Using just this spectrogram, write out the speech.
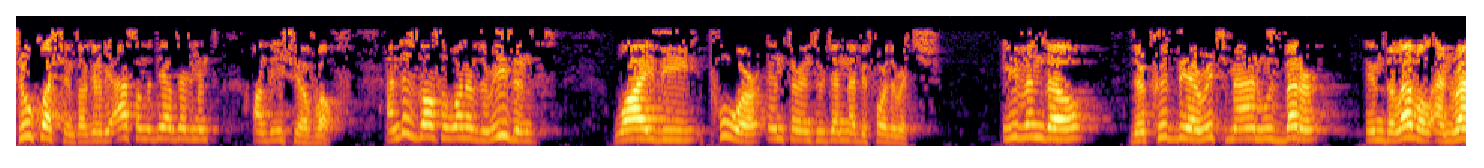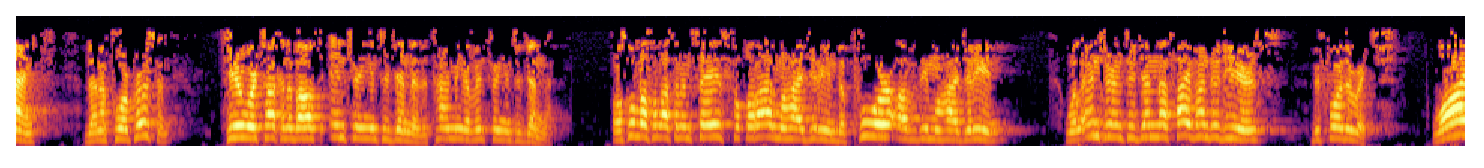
Two questions are going to be asked on the Day of Judgment on the issue of wealth. And this is also one of the reasons why the poor enter into Jannah before the rich. Even though there could be a rich man who's better in the level and rank than a poor person. Here we're talking about entering into Jannah, the timing of entering into Jannah. Rasulullah ﷺ says, فُقَرَاء الْمُهَاجِرِينَ The poor of the muhajirin will enter into Jannah 500 years before the rich. Why?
